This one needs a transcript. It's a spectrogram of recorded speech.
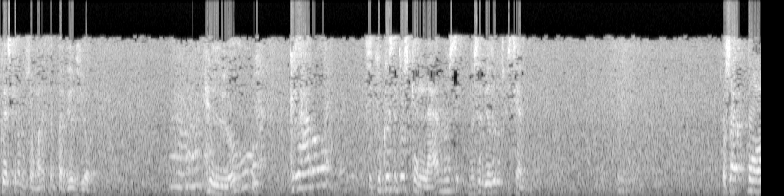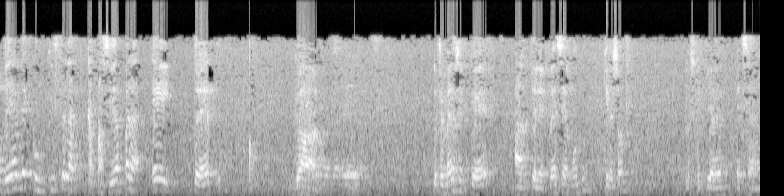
crees que los musulmanes están perdidos, yo, hello, claro. Si tú crees entonces que Alá no es, no es el Dios de los cristianos. O sea, poder de conquista la capacidad para, hey, traer God. Los primeros en que, ante la influencia del mundo, ¿quiénes son? Los que pierden esa,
